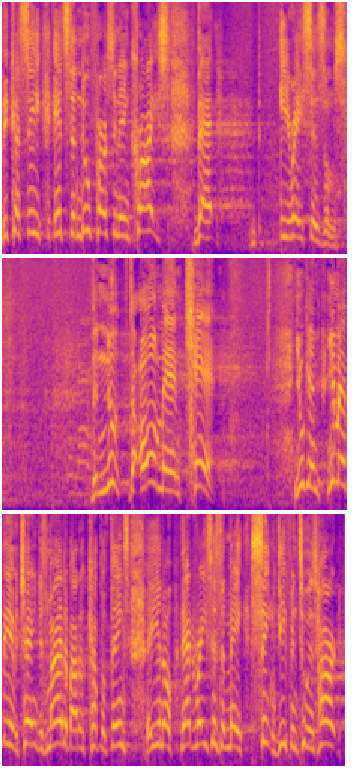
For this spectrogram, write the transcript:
because see, it's the new person in Christ that erases The new the old man can't. You can you may be able to change his mind about a couple things. Uh, you know, that racism may sink deep into his heart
